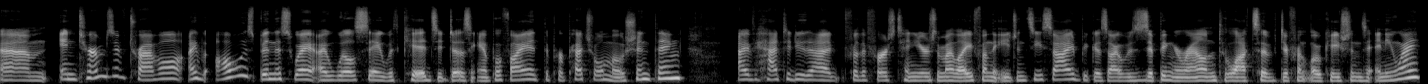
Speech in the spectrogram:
Um, in terms of travel, I've always been this way. I will say with kids, it does amplify it. The perpetual motion thing. I've had to do that for the first 10 years of my life on the agency side because I was zipping around to lots of different locations anyway.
